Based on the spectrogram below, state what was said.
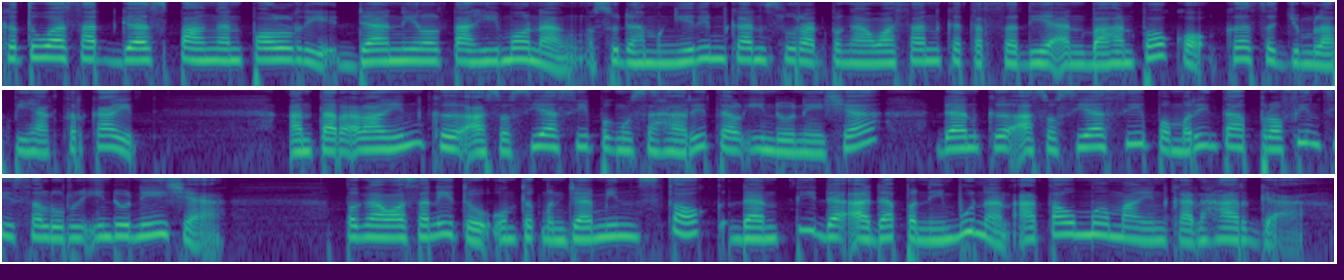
Ketua Satgas Pangan Polri Daniel Tahimonang sudah mengirimkan surat pengawasan ketersediaan bahan pokok ke sejumlah pihak terkait, antara lain ke Asosiasi Pengusaha Retail Indonesia dan ke Asosiasi Pemerintah Provinsi seluruh Indonesia. Pengawasan itu untuk menjamin stok dan tidak ada penimbunan atau memainkan harga.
